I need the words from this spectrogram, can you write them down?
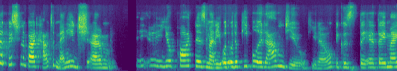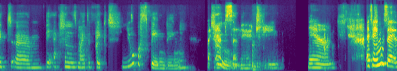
have a question about how to manage um, your partner's money or, or, the people around you, you know, because they, they might, um, the actions might affect your spending. Too. Absolutely. Yeah. I think that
